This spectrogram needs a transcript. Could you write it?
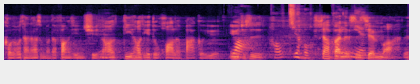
口头禅啊什么的放进去，然后第一套贴图画了八个月，因为就是好久下班的时间嘛，对，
